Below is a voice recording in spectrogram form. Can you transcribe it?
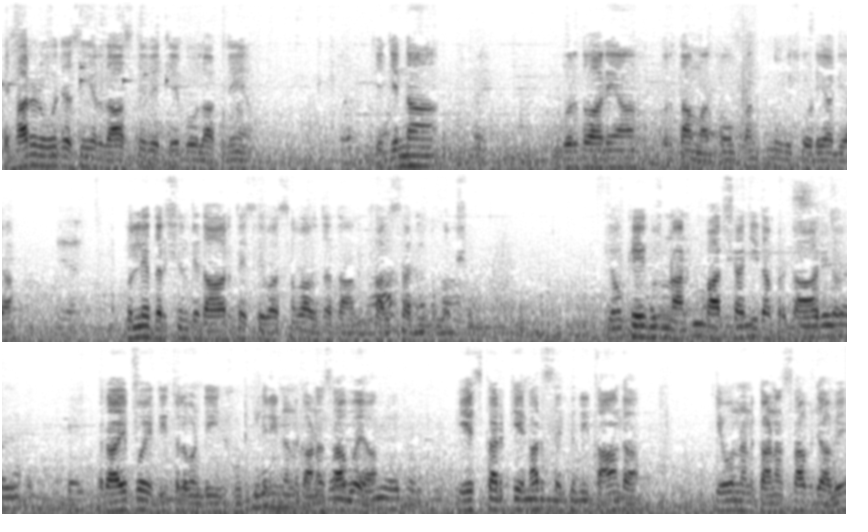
ਤੇ ਹਰ ਰੋਜ਼ ਅਸੀਂ ਅਰਦਾਸ ਦੇ ਵਿੱਚ ਇਹ ਬੋਲ ਆਖਦੇ ਹਾਂ ਕਿ ਜਿਨ੍ਹਾਂ ਗੁਰਦੁਆਰਿਆਂ, ਗੁਰਧਾਮਾਂ ਤੋਂ ਪੰਥ ਨੂੰ ਵਿਛੋੜਿਆ ਗਿਆ ਖੁੱਲੇ ਦਰਸ਼ਨ ਦੀਦਾਰ ਤੇ ਸੇਵਾ ਸੰਭਾਲ ਦਾ ਦਾਨ ਖਾਲਸਾ ਜੀ ਨੂੰ ਬਖਸ਼ੋ। ਕਿਉਂਕਿ ਗੁਰੂ ਨਾਨਕ ਪਾਤਸ਼ਾਹ ਜੀ ਦਾ ਪ੍ਰਕਾਸ਼ ਰਾਏ ਭੋਏ ਦੀ ਤਲਵੰਡੀ ਸ੍ਰੀ ਨਨਕਾਣਾ ਸਾਹਿਬ ਹੋਇਆ। ਇਸ ਕਰਕੇ ਹਰ ਸਿੱਖ ਦੀ ਤਾਂਘ ਆ ਕਿ ਉਹ ਨਨਕਾਣਾ ਸਾਹਿਬ ਜਾਵੇ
